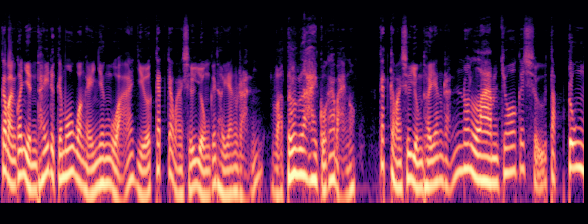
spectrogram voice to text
Các bạn có nhìn thấy được cái mối quan hệ nhân quả giữa cách các bạn sử dụng cái thời gian rảnh và tương lai của các bạn không? cách các bạn sử dụng thời gian rảnh nó làm cho cái sự tập trung,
